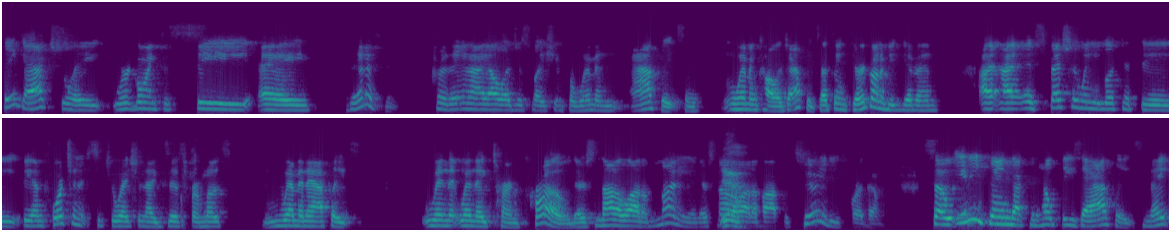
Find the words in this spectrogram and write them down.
think actually we're going to see a benefit for the NIL legislation for women athletes and women college athletes. I think they're going to be given, I, I, especially when you look at the the unfortunate situation that exists for most women athletes when they, when they turn pro. There's not a lot of money and there's not Yeah. a lot of opportunity for them. So anything that can help these athletes make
